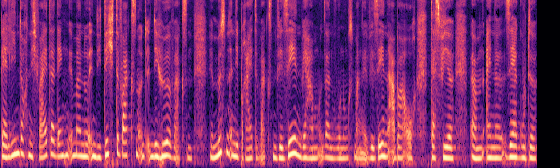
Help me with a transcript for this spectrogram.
Berlin doch nicht weiterdenken, immer nur in die Dichte wachsen und in die Höhe wachsen. Wir müssen in die Breite wachsen. Wir sehen, wir haben unseren Wohnungsmangel. Wir sehen aber auch, dass wir ähm, eine sehr gute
